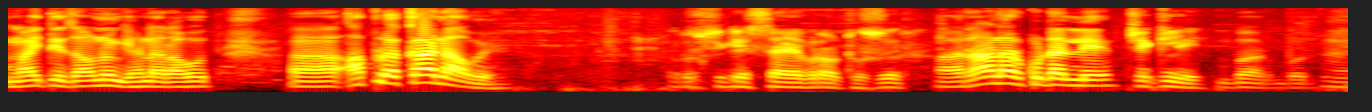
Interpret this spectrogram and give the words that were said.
माहिती जाणून घेणार आहोत. आपलं काय नाव आहे? ऋषिकेश साहेबराव ठोसर. राहणार कुठाले? चिखली. बरं बरं.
